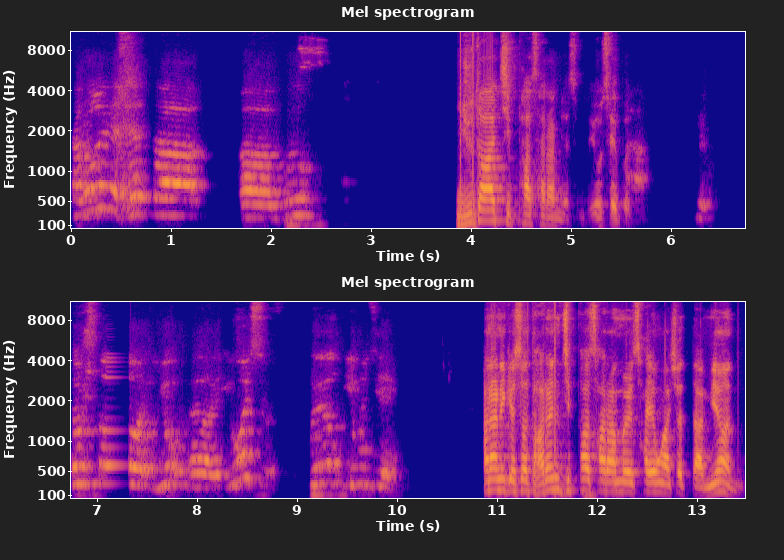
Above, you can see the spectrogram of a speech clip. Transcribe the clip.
Второе, это а, был 유다 지파 사람이었습니다. 요셉은. то, что Ю- э, Иосиф был иудеем. 하나님께서 다른 지파 사람을 사용하셨다면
